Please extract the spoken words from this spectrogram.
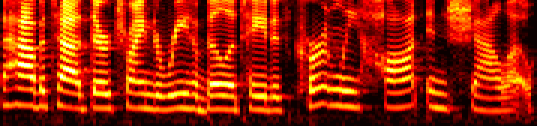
The habitat they're trying to rehabilitate is currently hot and shallow.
